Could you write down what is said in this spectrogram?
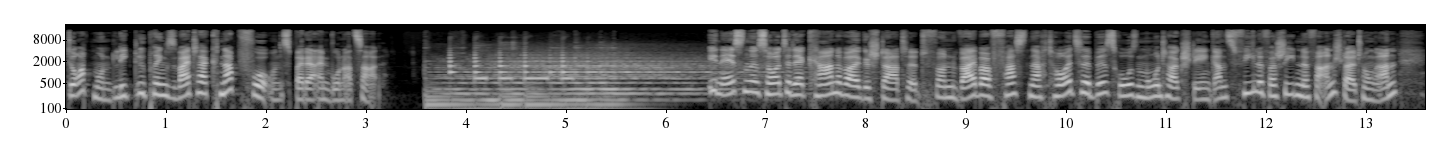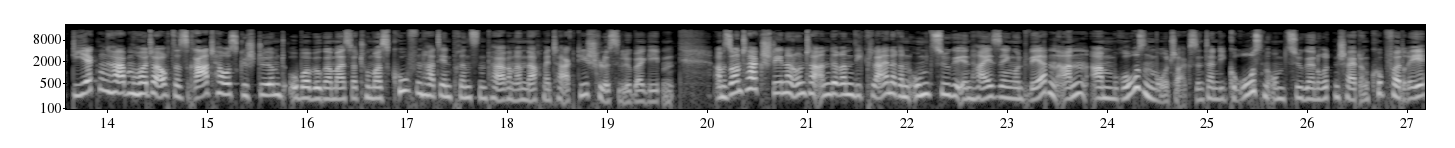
Dortmund liegt übrigens weiter knapp vor uns bei der Einwohnerzahl. In Essen ist heute der Karneval gestartet. Von Weiberfastnacht heute bis Rosenmontag stehen ganz viele verschiedene Veranstaltungen an. Die Jecken haben heute auch das Rathaus gestürmt. Oberbürgermeister Thomas Kufen hat den Prinzenpaaren am Nachmittag die Schlüssel übergeben. Am Sonntag stehen dann unter anderem die kleineren Umzüge in Heising und Werden an. Am Rosenmontag sind dann die großen Umzüge in Rüttenscheid und Kupferdreh.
